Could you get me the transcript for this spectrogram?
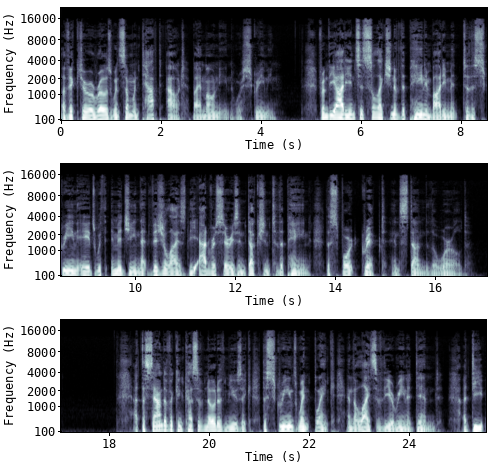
A victor arose when someone tapped out by moaning or screaming. From the audience's selection of the pain embodiment to the screen aids with imaging that visualized the adversary's induction to the pain, the sport gripped and stunned the world. At the sound of a concussive note of music, the screens went blank and the lights of the arena dimmed. A deep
